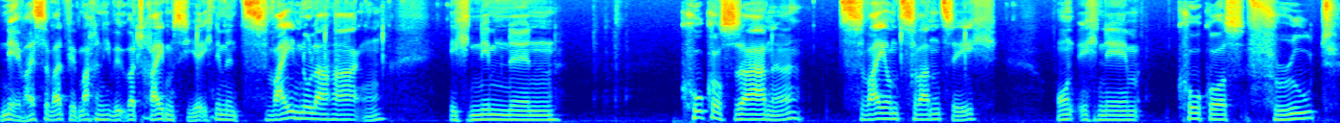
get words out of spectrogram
nee, weißt du was, wir machen hier, wir übertreiben es hier. Ich nehme einen 2-0er Haken. Ich nehme einen Kokossahne 22 und ich nehme Kokos Fruit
